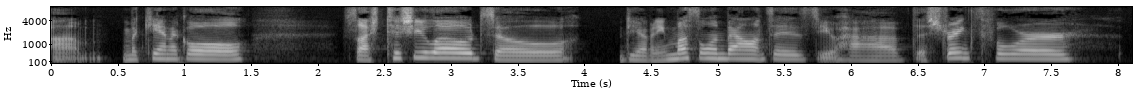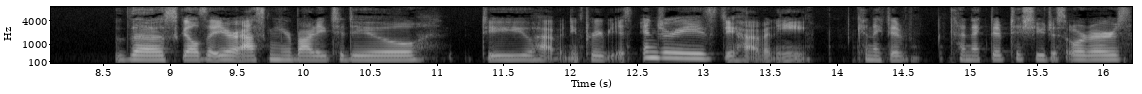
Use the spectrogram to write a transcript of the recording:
um, mechanical slash tissue load, so do you have any muscle imbalances? Do you have the strength for the skills that you're asking your body to do? Do you have any previous injuries? Do you have any connective connective tissue disorders?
